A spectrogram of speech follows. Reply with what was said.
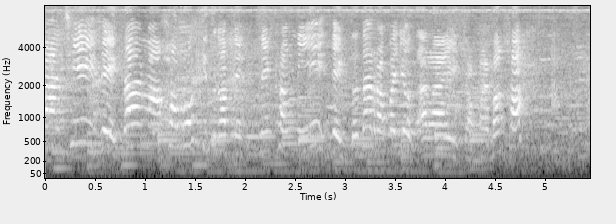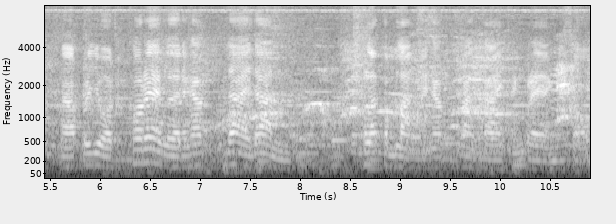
การที่เด็กได้มาเข้าร่วมกิจกรรมในในครั้งนี้ เด็กจะได้รับประโยชน์อะไรกลับมาบ้างคะอ่าประโยชน์ข้อแรกเลยนะครับ ได้ด้านพละกำลังนะครับ ร่างกายแข็งแรงสอง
